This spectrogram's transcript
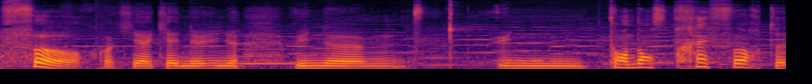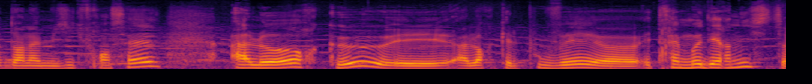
fort, quoi, qui a, qui a une, une une tendance très forte dans la musique française, alors que, et alors qu'elle pouvait euh, être très moderniste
